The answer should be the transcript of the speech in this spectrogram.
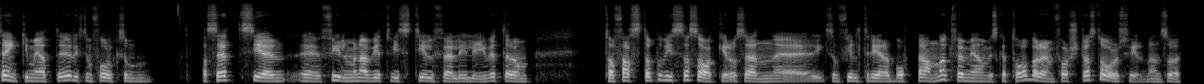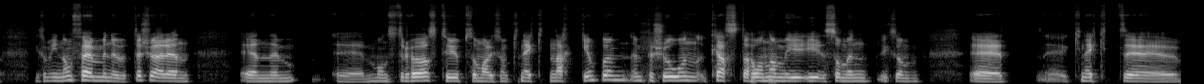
tänker mig att det är liksom folk som har sett serien, eh, filmerna vid ett visst tillfälle i livet där de tar fasta på vissa saker och sen eh, liksom filtrerar bort annat. För menar, om vi ska ta bara den första Star Wars-filmen så liksom inom fem minuter så är det en, en eh, monstruös typ som har liksom knäckt nacken på en, en person, kastar honom i, i, som en liksom, eh, eh, knäckt eh,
